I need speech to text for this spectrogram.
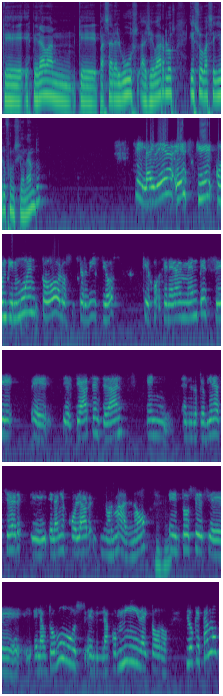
que esperaban que pasara el bus a llevarlos, ¿eso va a seguir funcionando? Sí, la idea es que continúen todos los servicios que generalmente se, eh, se, hacen, se dan en, en, lo que viene a ser eh, el año escolar normal, ¿no? Entonces, eh, el autobús, la comida y todo. Lo que estamos,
